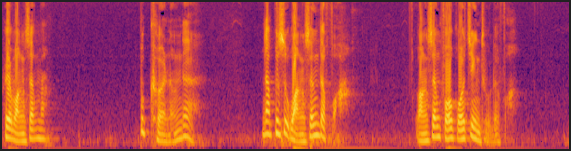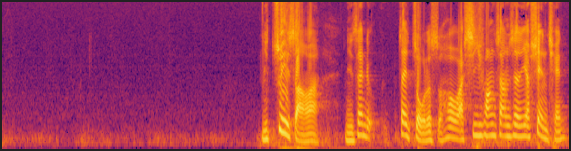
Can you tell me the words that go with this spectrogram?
会往生吗？不可能的，那不是往生的法，往生佛国净土的法。你最少啊，你在在走的时候啊，西方三圣要现前。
